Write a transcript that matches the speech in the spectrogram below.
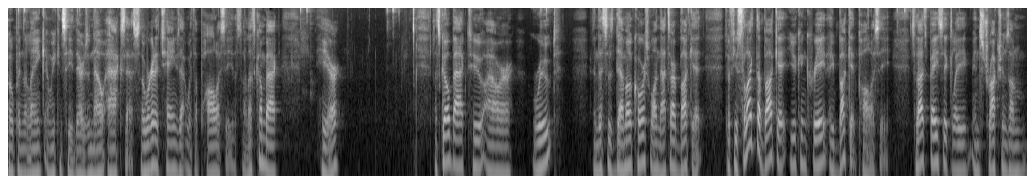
open the link and we can see there's no access. So we're going to change that with a policy. So let's come back here. Let's go back to our root. And this is demo course one. That's our bucket. So if you select the bucket, you can create a bucket policy. So that's basically instructions on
